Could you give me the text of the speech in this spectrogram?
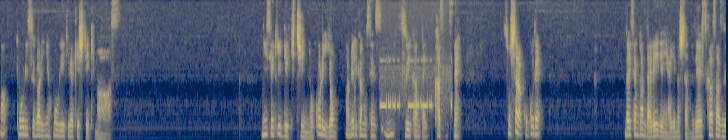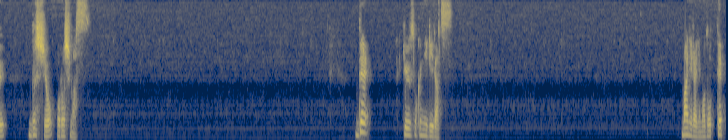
あ、通りすがりに砲撃だけしていきます。2隻撃沈、残り4。アメリカの潜水艦隊、数ですね。そしたらここで、第3艦隊レイデンに入りましたので、すかさず物資を下ろします。で、急速に離脱。マニラに戻って、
